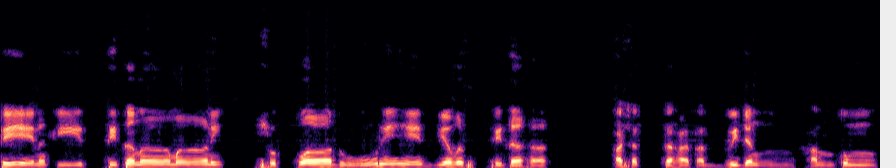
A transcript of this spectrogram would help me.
तेन कीर्तितनामानि श्रुत्वा दूरे व्यवस्थितः। अशक्तः तद्विजन् हन्तुम्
